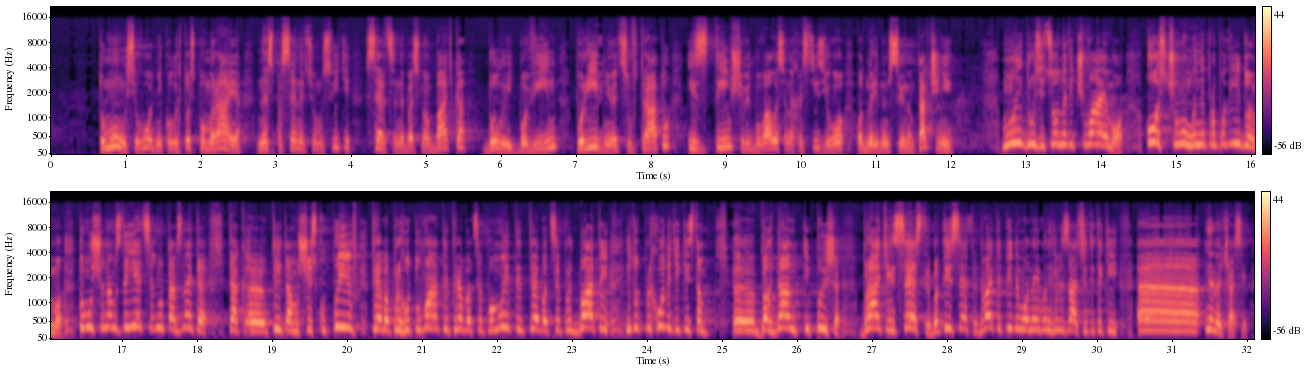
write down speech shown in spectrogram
Тому сьогодні, коли хтось помирає, не спасений в цьому світі, серце небесного батька болить, бо він порівнює цю втрату із тим, що відбувалося на хресті з його однорідним сином. Так чи ні? Ми, друзі, цього не відчуваємо. Ось чому ми не проповідуємо. Тому що нам здається, ну так, знаєте, так, е, ти там щось купив, треба приготувати, треба це помити, треба це придбати. І тут приходить якийсь там е, Богдан і пише: браття і сестри, брати і сестри, давайте підемо на евангелізацію. Ти такий, е, не на часі.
